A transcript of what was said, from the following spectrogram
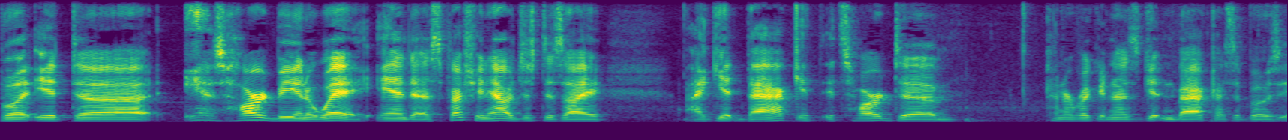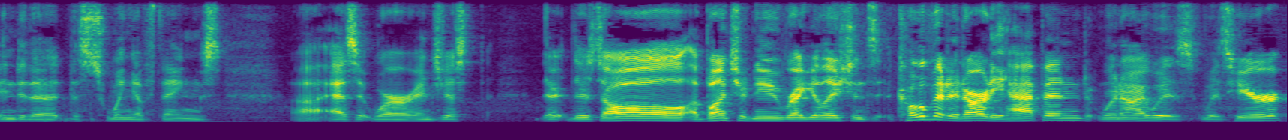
but it is hard being away, and especially now, just as I I get back, it, it's hard to kind of recognize getting back, I suppose, into the, the swing of things, uh, as it were, and just there, there's all a bunch of new regulations. COVID had already happened when I was was here,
